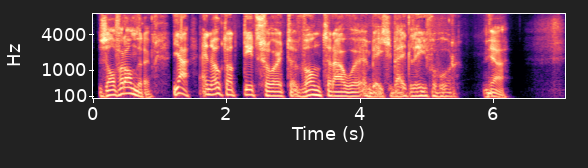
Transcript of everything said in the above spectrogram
zal veranderen. Ja, en ook dat dit soort wantrouwen een beetje bij het leven horen. Ja.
